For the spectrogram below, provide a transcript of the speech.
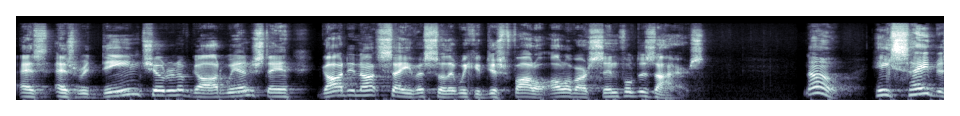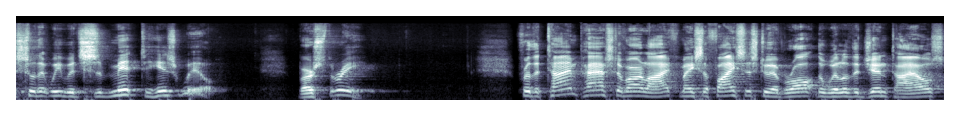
As, as redeemed children of God, we understand God did not save us so that we could just follow all of our sinful desires. No, He saved us so that we would submit to His will. Verse 3 For the time past of our life may suffice us to have wrought the will of the Gentiles.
